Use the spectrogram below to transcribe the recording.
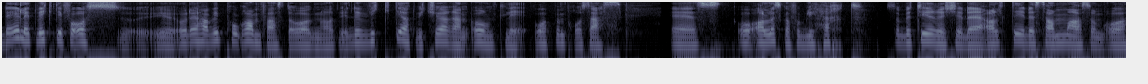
det er litt viktig for oss, og det har vi programfesta òg nå, at det er viktig at vi kjører en ordentlig åpen prosess, eh, og alle skal få bli hørt. Så betyr ikke det alltid det samme som å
